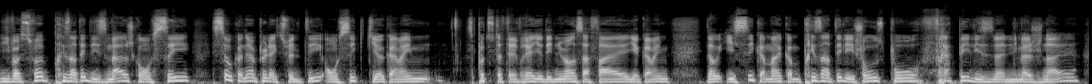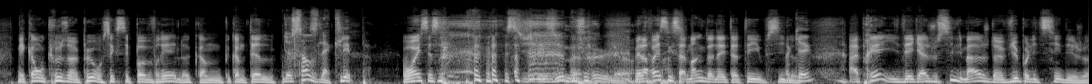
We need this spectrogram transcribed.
il va souvent présenter des images qu'on sait, si on connaît un peu l'actualité, on sait qu'il y a quand même, c'est pas tout à fait vrai, il y a des nuances à faire, il y a quand même, donc il sait comment comme présenter les choses pour frapper l'imaginaire mais quand on creuse un peu, on sait que c'est pas vrai comme, comme tel. Le sens de la clip. Oui, c'est ça. si je résume un peu, là. Mais l'affaire, c'est que ça manque d'honnêteté aussi. Après, il dégage aussi l'image d'un vieux politicien déjà.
